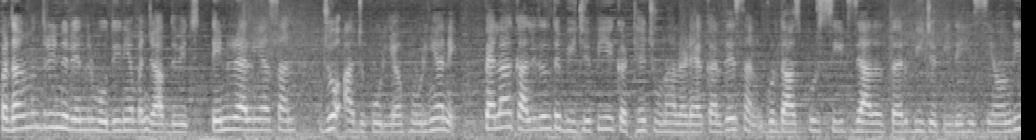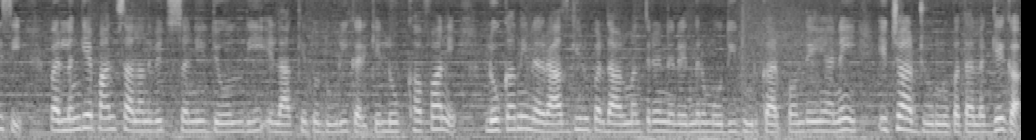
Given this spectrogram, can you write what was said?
ਪ੍ਰਧਾਨ ਮੰਤਰੀ ਨਰਿੰਦਰ ਮੋਦੀ ਦੀਆਂ ਪੰਜਾਬ ਦੇ ਵਿੱਚ ਤਿੰਨ ਰੈਲੀਆਂ ਸਨ, ਜੋ ਅੱਜ ਪੂਰੀਆਂ ਹੋ ਰਹੀਆਂ ਨੇ। ਪਹਿਲਾਂ ਅਕਾਲੀ ਦਲ ਤੇ ਬੀਜੇਪੀ ਇਕੱਠੇ ਚੋਣਾਂ ਲੜਿਆ ਕਰਦੇ ਸਨ। ਗੁਰਦਾਸਪੁਰ ਸੀਟ ਜ਼ਿਆਦਾਤਰ ਬੀਜੇਪੀ ਦੇ ਹਿੱਸੇ ਆਉਂਦੀ ਸੀ, ਪਰ ਲੰਘੇ 5 ਸਾਲਾਂ ਦੇ ਵਿੱਚ ਸਨੀ ਦਿਓਲ ਦੀ ਇਲਾਕੇ ਤੋਂ ਦੂਰੀ ਕਰਕੇ ਲੋਕ ਖਫਾ ਨੇ। ਲੋਕਾਂ ਦੀ ਨਾਰਾਜ਼ਗੀ ਨੂੰ ਪ੍ਰਧਾਨ ਮੰਤਰੀ ਨਰਿੰਦਰ ਮੋਦੀ ਦੂਰ ਕਰ ਪਾਉਂਦੇ ਜਾਂ ਨਹੀਂ, ਇਹ 4 ਜੂਨ ਨੂੰ ਪਤਾ ਲੱਗੇਗਾ।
